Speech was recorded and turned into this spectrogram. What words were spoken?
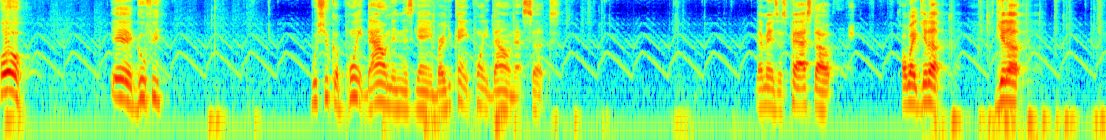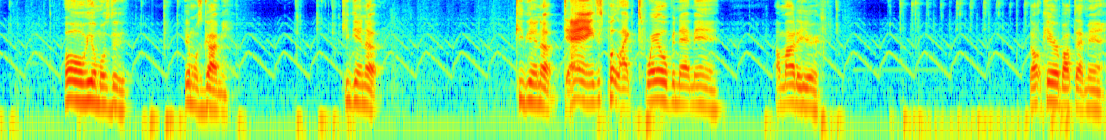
Oh! Yeah, Goofy. Wish you could point down in this game, bro. You can't point down. That sucks. That man just passed out. Oh, wait. Get up. Get up. Oh, he almost did it. He almost got me. Keep getting up. Keep getting up. Dang, just put like 12 in that man. I'm out of here. Don't care about that man.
